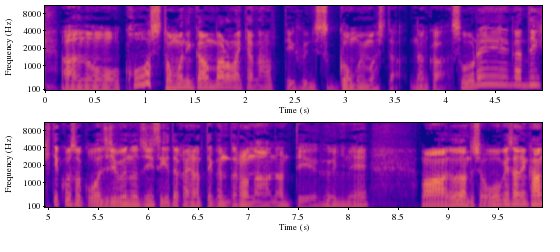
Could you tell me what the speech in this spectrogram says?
あのー、講師ともに頑張らなきゃなっていうふうにすっごい思いました。なんか、それができてこそこう自分の人生豊かになっていくんだろうななんていうふうにね、まあ、どうなんでしょう。大げさに考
